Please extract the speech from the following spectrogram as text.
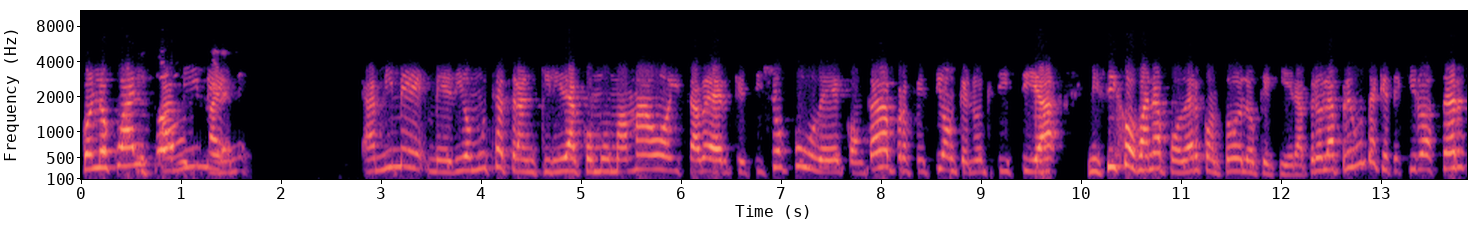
Con lo cual, a mí me a mí me, dio mucha tranquilidad como mamá hoy saber que si yo pude con cada profesión que no existía, mis hijos van a poder con todo lo que quiera. Pero la pregunta que te quiero hacer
